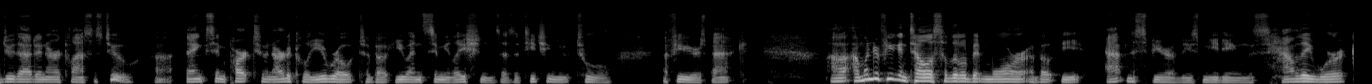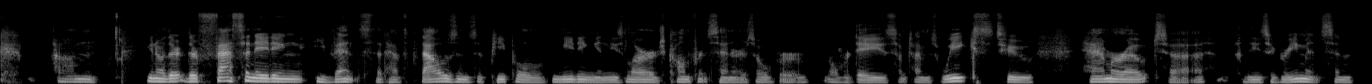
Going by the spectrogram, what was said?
do that in our classes too, uh, thanks in part to an article you wrote about UN simulations as a teaching tool a few years back. Uh, I wonder if you can tell us a little bit more about the atmosphere of these meetings, how they work, um, you know they're they're fascinating events that have thousands of people meeting in these large conference centers over over days sometimes weeks to hammer out uh, these agreements. And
